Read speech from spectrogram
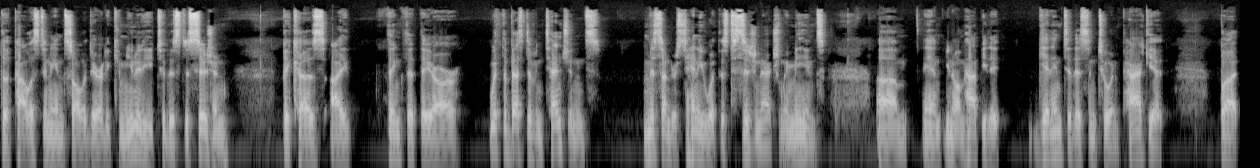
the Palestinian solidarity community to this decision, because I think that they are with the best of intentions, misunderstanding what this decision actually means. Um, and you know, I'm happy to get into this and to unpack it. But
